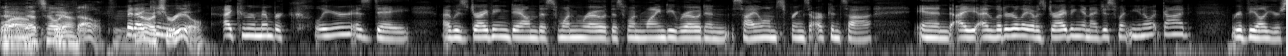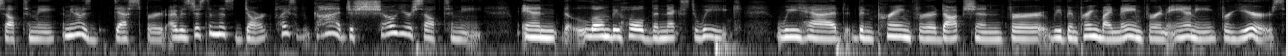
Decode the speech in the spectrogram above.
That- Wow. That's how Yeah. I felt. But No, I can, it's real. I can remember clear as day. I was driving down this one road, this one windy road in Siloam Springs, Arkansas, and I, I literally I was driving and I just went, you know what, God, reveal yourself to me. I mean, I was desperate. I was just in this dark place of God, just show yourself to me. And lo and behold, the next week we had been praying for adoption for we'd been praying by name for an Annie for years,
